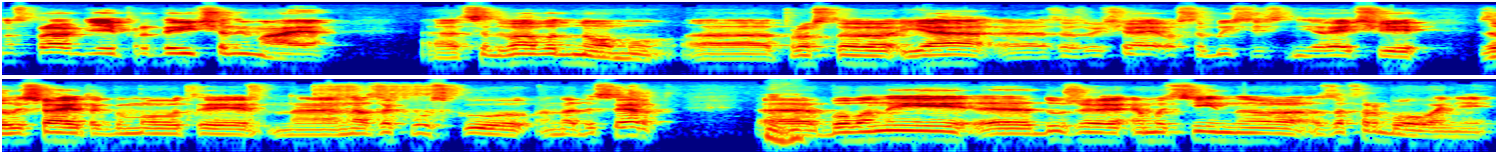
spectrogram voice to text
насправді протиріччя немає. Е, Це два в одному. Е, Просто я е, зазвичай особистісні речі залишаю, так би мовити, на, на закуску, на десерт, Мгм. бо вони е, дуже емоційно зафарбовані.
